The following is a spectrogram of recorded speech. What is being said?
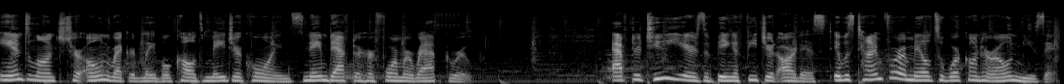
and launched her own record label called Major Coinz, named after her former rap group. After two years of being a featured artist, it was time for Amil to work on her own music.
